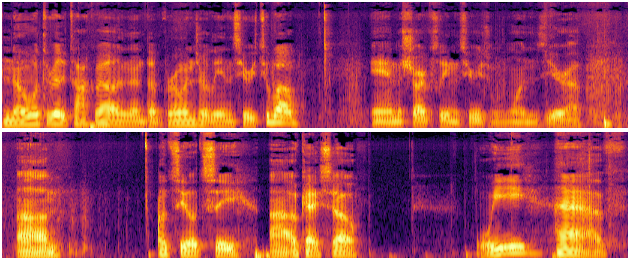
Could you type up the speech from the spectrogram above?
know what to really talk about, and then the Bruins are leading the series 2 0, and the Sharks leading the series 1 0. Um, let's see, let's see. Uh, okay, so we have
